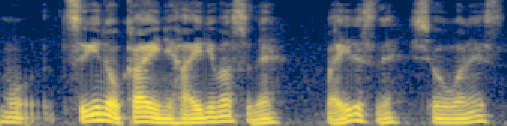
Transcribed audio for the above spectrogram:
もう次の回に入りますね。まあいいですね。しょうがないです。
